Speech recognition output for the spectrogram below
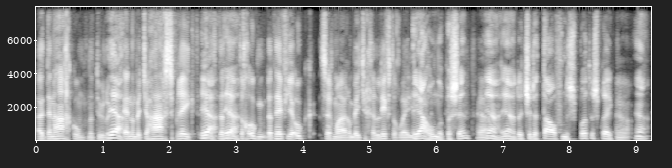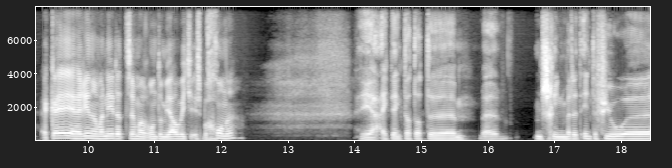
uit Den Haag komt natuurlijk. Ja. En omdat je Haag spreekt. Ja, dat, dat, ja. heeft toch ook, dat heeft je ook, zeg maar, een beetje gelift toch, weet je? Ja, 100 procent. Ja. Ja. Dat je de taal van de supporter spreekt. En kan je je herinneren wanneer dat, zeg maar, rondom jou een beetje is begonnen? Ja, ik denk dat dat eh, eh, misschien met het interview eh,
